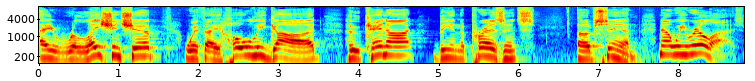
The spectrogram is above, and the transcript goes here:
a relationship with a holy God who cannot be in the presence of sin. Now we realize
